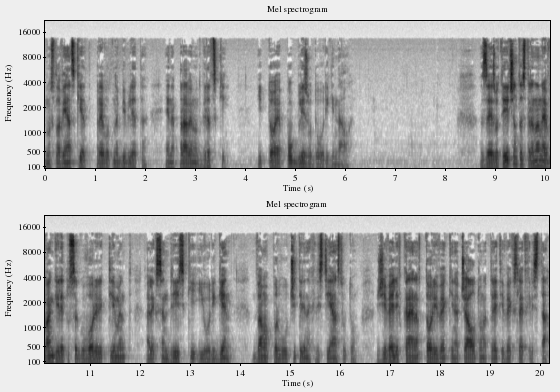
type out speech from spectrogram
но славянският превод на Библията е направен от гръцки и той е по-близо до оригинала. За езотеричната страна на Евангелието са говорили Климент Александрийски и Ориген, двама първоучители на християнството, живели в края на II век и началото на III век след Христа.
